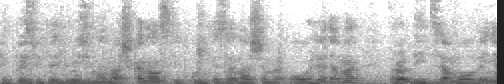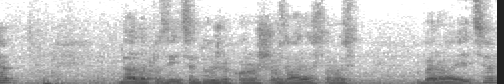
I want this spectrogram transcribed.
Підписуйтесь, друзі, на наш канал, слідкуйте за нашими оглядами, робіть замовлення. Дана позиція дуже хорошо зараз розбирається.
